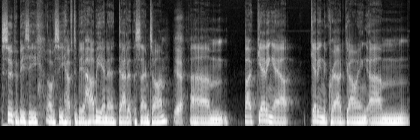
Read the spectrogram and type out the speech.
super busy. Obviously, you have to be a hubby and a dad at the same time. Yeah. Um, but getting out, getting the crowd going, um,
